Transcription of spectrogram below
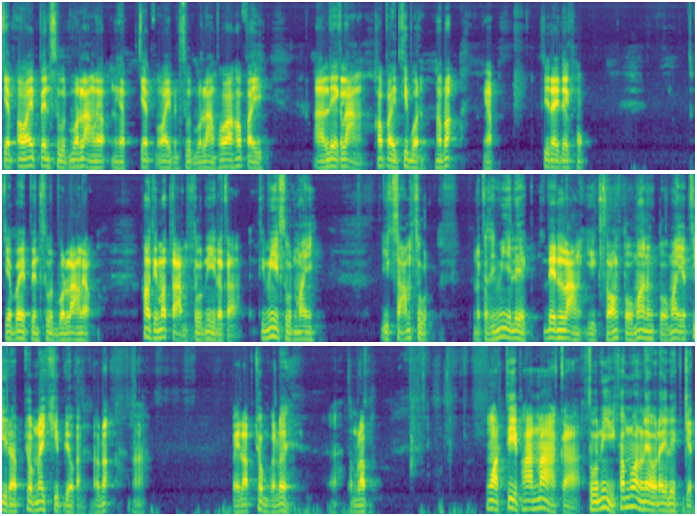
เก็บเอาไว้เป็นสูตรบนล่างแล้วนี่ครับเก็บเอาไว้เป็นสูตรบนล่าง เพราะว่าเขาไปอ่าเลขล่างเข้าไปที่บนนะครับนี่ครับ ที่ได้เลขหกเก็บไว้เป็นสูตรบนล่างแล้วเขาที่มาตามสูตรนี้แล้วก็ที่มีสูตรใหม่อีกสามสูตร แล้วก็ที่มีเลขเด่นล่างอีกสองตัวมาหนึ่งตัวมาเอฟซีรับชมในคลิปเดียวกันนะอ่าไปรับชมกันเลยอ่าสำหรับ งวดที่ผ่านมากะสูตรนี้คำนวณแล้วได้เลขเจ็ด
